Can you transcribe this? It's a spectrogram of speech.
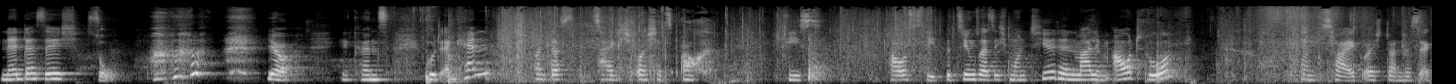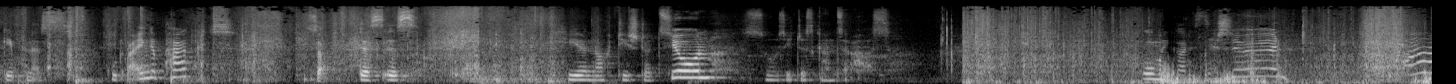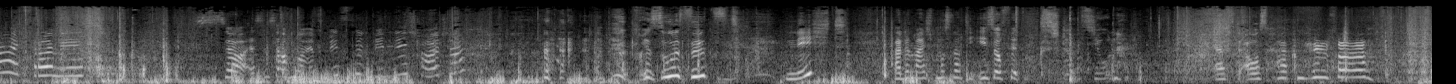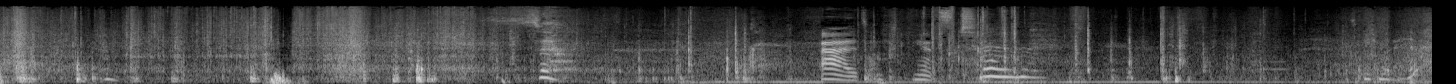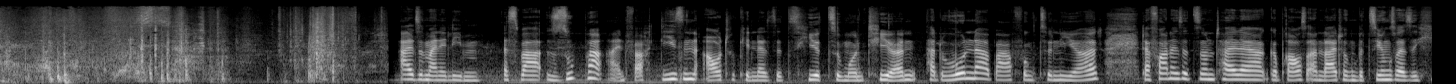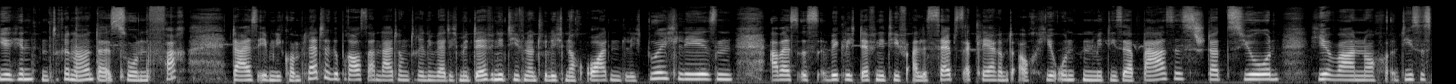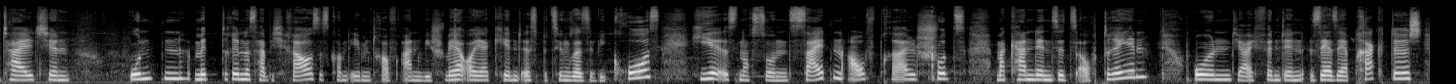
nennt er sich so. ja, ihr könnt es gut erkennen. Und das zeige ich euch jetzt auch, wie es aussieht. Beziehungsweise ich montiere den mal im Auto und zeige euch dann das Ergebnis. Gut eingepackt. So, das ist hier noch die Station. So sieht das Ganze aus. Oh mein Gott, ist der schön. Ah, ich freue mich. So, es ist auch nur ein bisschen windig heute. Frisur sitzt nicht. Warte mal, ich muss noch die Isofix-Station erst auspacken. Hilfe! So. Also, jetzt. Also meine Lieben, es war super einfach, diesen Autokindersitz hier zu montieren. Hat wunderbar funktioniert. Da vorne sitzt so ein Teil der Gebrauchsanleitung, beziehungsweise hier hinten drin, da ist so ein Fach. Da ist eben die komplette Gebrauchsanleitung drin. Die werde ich mir definitiv natürlich noch ordentlich durchlesen. Aber es ist wirklich definitiv alles selbsterklärend, auch hier unten mit dieser Basisstation. Hier war noch dieses Teilchen unten mit drin. Das habe ich raus. Es kommt eben drauf an, wie schwer euer Kind ist, beziehungsweise wie groß. Hier ist noch so ein Seitenaufprallschutz. Man kann den Sitz auch drehen. Und ja, ich finde den sehr, sehr praktisch.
